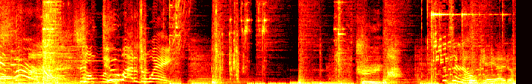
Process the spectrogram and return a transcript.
answer! Don't Two out of the way! It's ah, an okay item.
